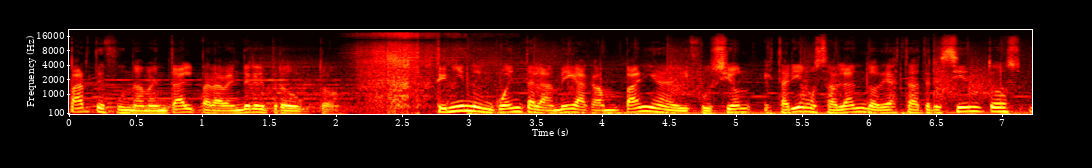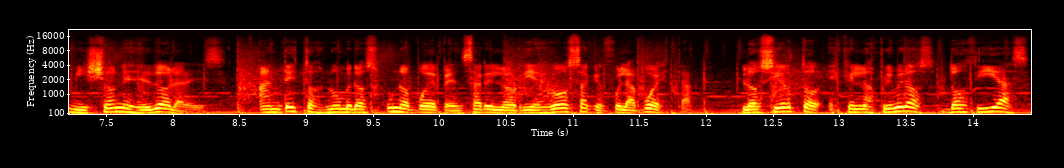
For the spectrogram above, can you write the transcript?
parte fundamental para vender el producto. Teniendo en cuenta la mega campaña de difusión, estaríamos hablando de hasta 300 millones de dólares. Ante estos números uno puede pensar en lo riesgosa que fue la apuesta. Lo cierto es que en los primeros dos días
